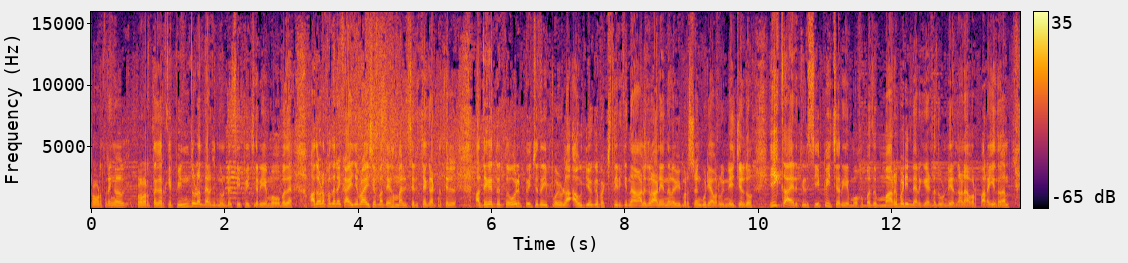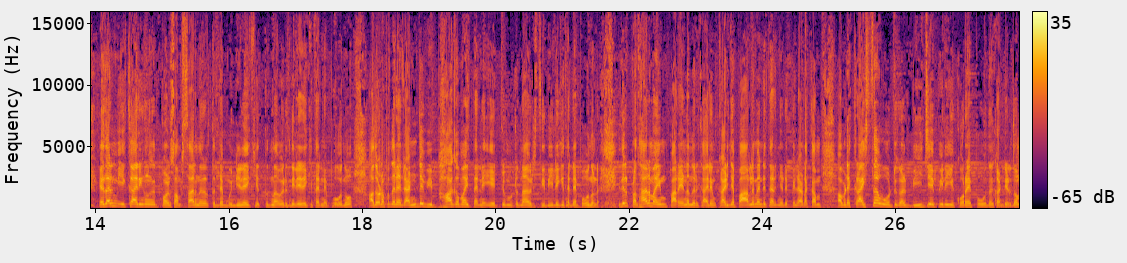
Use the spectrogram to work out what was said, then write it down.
പ്രവർത്തനങ്ങൾ പ്രവർത്തകർക്ക് പിന്തുണ നൽകുന്നുണ്ട് സി പി ചെറിയ മുഹമ്മദ്. അതോടൊപ്പം തന്നെ കഴിഞ്ഞ പ്രാവശ്യം അദ്ദേഹം മത്സരിച്ച ഘട്ടത്തിൽ അദ്ദേഹത്തെ തോൽപ്പിച്ചത് ഇപ്പോഴുള്ള ഔദ്യോഗിക പക്ഷത്തിരിക്കുന്ന ആളുകളാണ് എന്നുള്ള വിമർശനം കൂടി അവർ ഉന്നയിച്ചിരുന്നു. ഈ കാര്യത്തിൽ സി പി ചെറിയ മുഹമ്മദ് മറുപടി നൽകേണ്ടതുണ്ട് എന്നാണ് അവർ പറയുന്നത്. ഏതായാലും ഈ കാര്യങ്ങൾ ഇപ്പോൾ സംസ്ഥാന നേതൃത്വത്തിന്റെ മുന്നിലേക്ക് എത്തുന്ന ഒരു നിലയിലേക്ക് തന്നെ പോകുന്നു. അതോടൊപ്പം തന്നെ രണ്ട് വിഭാഗമായി തന്നെ ഏറ്റുമുട്ടുന്ന ഒരു സ്ഥിതിയിലേക്ക് തന്നെ പോകുന്നുണ്ട്. ഇതിൽ പ്രധാനമായും പറയേണ്ടുന്ന ഒരു കാര്യം കഴിഞ്ഞ പാർലമെന്റ് തെരഞ്ഞെടുപ്പിലടക്കം അവിടെ ക്രൈസ്തവ വോട്ടുകൾ ബി ജെ പിയിലേക്ക് കുറേ പോകുന്നത് കണ്ടിരുന്നു.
